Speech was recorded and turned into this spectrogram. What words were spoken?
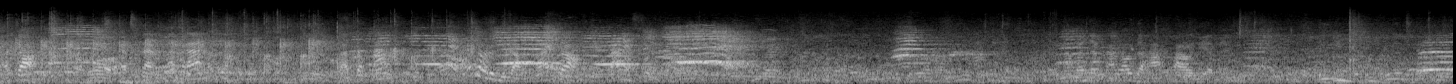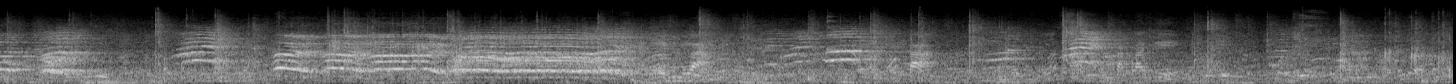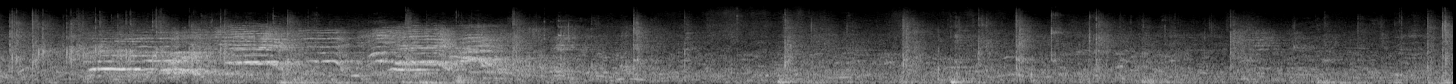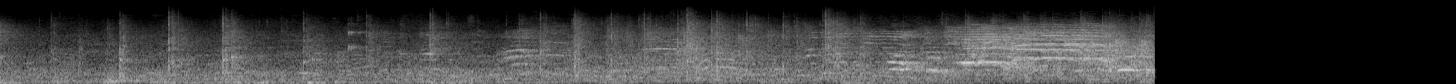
Baca. Oh, asal baca. Baca kan? Baru bilang baca. Langsung. the half power of the Hey.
